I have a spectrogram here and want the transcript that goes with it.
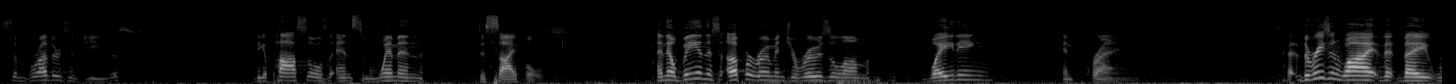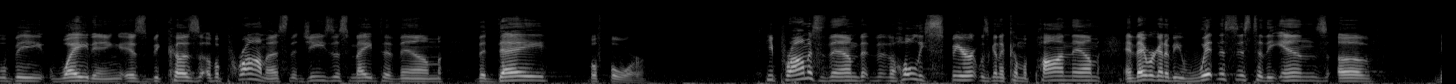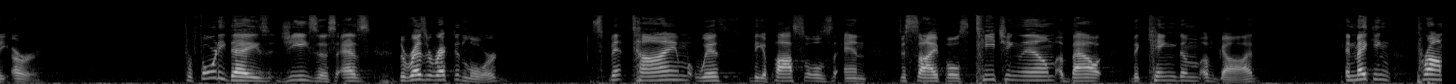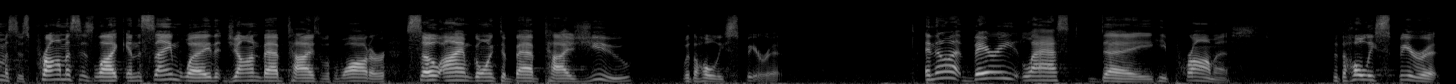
some brothers of Jesus, the apostles, and some women disciples. And they'll be in this upper room in Jerusalem waiting and praying. The reason why that they will be waiting is because of a promise that Jesus made to them the day before. He promised them that the Holy Spirit was going to come upon them and they were going to be witnesses to the ends of the earth. For 40 days, Jesus, as the resurrected Lord, spent time with the apostles and disciples, teaching them about the kingdom of God and making promises. Promises like, in the same way that John baptized with water, so I am going to baptize you with the Holy Spirit. And then on that very last day, he promised that the Holy Spirit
